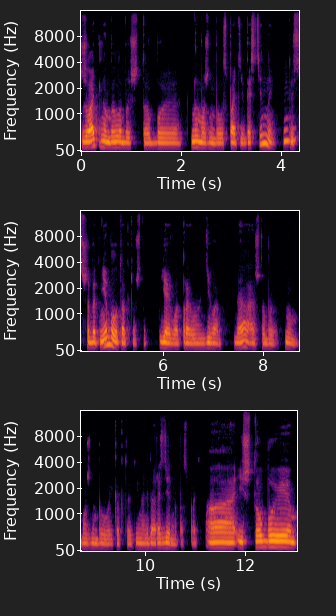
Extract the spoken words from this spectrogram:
желательно было бы, чтобы ну, можно было спать и в гостиной. Мгм. То есть, чтобы это не было так, то, что я его отправил на диван, да, а чтобы ну, можно было и как-то иногда раздельно поспать. А, и чтобы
